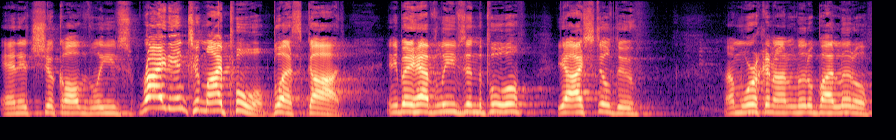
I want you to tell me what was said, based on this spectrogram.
and it shook all the leaves right into my pool. Bless God. Anybody have leaves in the pool? Yeah, I still do. I'm working on it little by little.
